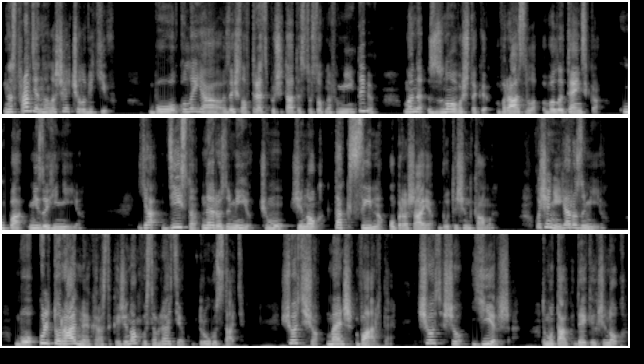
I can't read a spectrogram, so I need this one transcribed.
І насправді не лише чоловіків. Бо коли я зайшла в трец почитати стосовно фемінітивів, мене знову ж таки вразила велетенська купа мізогінії. Я дійсно не розумію, чому жінок так сильно ображає бути жінками. Хоча ні, я розумію. Бо культурально якраз таки жінок виставляють як другу стать. Щось, що менш варте, щось, що гірше. Тому так, деяких жінок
